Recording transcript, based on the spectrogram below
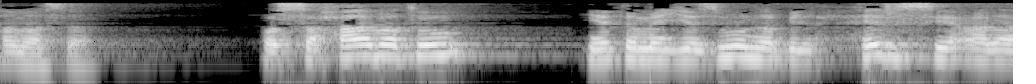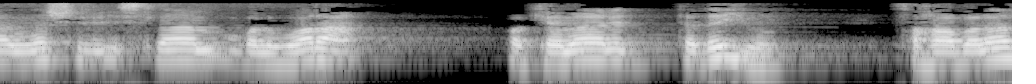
hammasi والصحابة يتميزون بالحرص على نشر الإسلام والورع وكمال التدين sahobalar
